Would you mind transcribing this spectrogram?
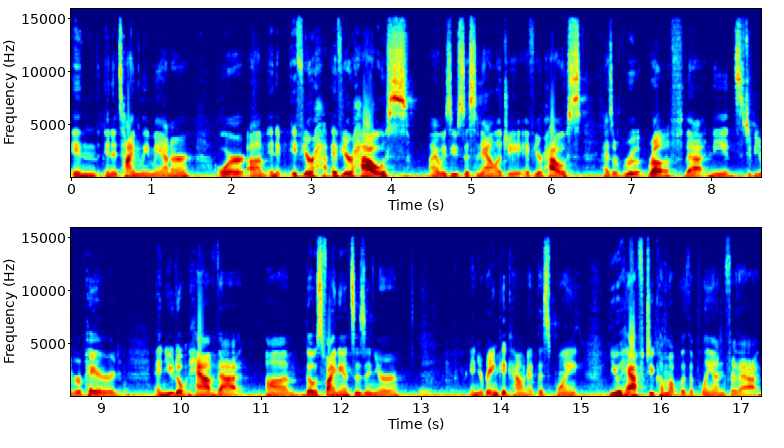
in, in a timely manner. Or if your, if your house, I always use this analogy, if your house has a roof that needs to be repaired, and you don't have that, um, those finances in your, in your bank account at this point, you have to come up with a plan for that.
